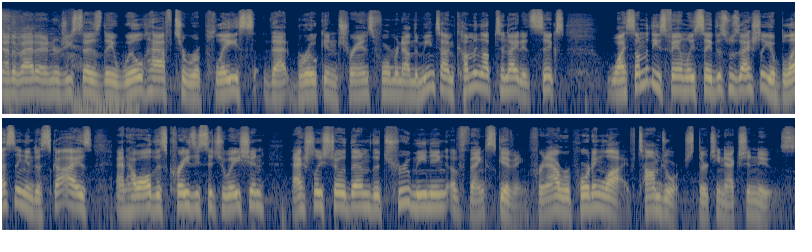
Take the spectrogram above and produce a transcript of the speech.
Now, Nevada Energy says they will have to replace that broken transformer. Now, in the meantime, coming up tonight at 6, why some of these families say this was actually a blessing in disguise and how all this crazy situation actually showed them the true meaning of Thanksgiving. For now, reporting live, Tom George, 13 Action News.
